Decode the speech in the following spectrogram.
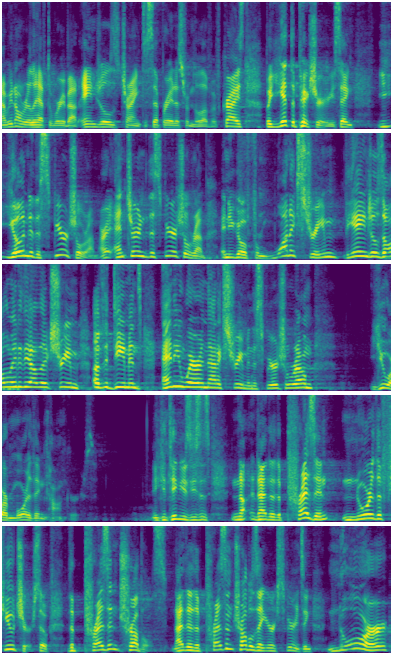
now, we don't really have to worry about angels trying to separate us from the love of Christ, but you get the picture. He's saying you go into the spiritual realm, all right? Enter into the spiritual realm, and you go from one extreme, the angels, all the way to the other extreme of the demons. Anywhere in that extreme in the spiritual realm, you are more than conquerors. He continues, he says, neither the present nor the future. So the present troubles, neither the present troubles that you're experiencing, nor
